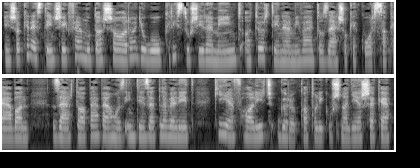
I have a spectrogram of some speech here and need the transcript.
és a kereszténység felmutassa a ragyogó Krisztusi reményt a történelmi változások e korszakában, zárta a pápához intézett levelét Kiev Halics görög katolikus nagyérseke.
